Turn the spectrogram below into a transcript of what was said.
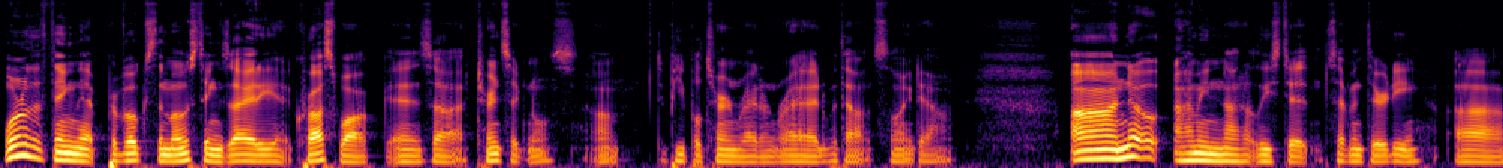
One of the things that provokes the most anxiety at crosswalk is uh, turn signals. Um, do people turn red on red without slowing down? Uh, no, I mean not at least at 7:30. Uh,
